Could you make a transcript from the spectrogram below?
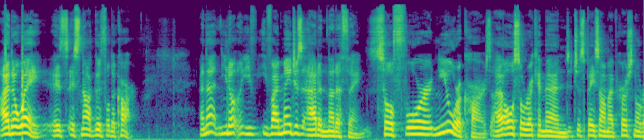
Either way, it's it's not good for the car. And then you know, if, if I may just add another thing, so for newer cars, I also recommend, just based on my personal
